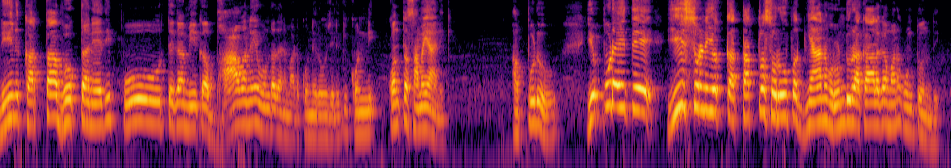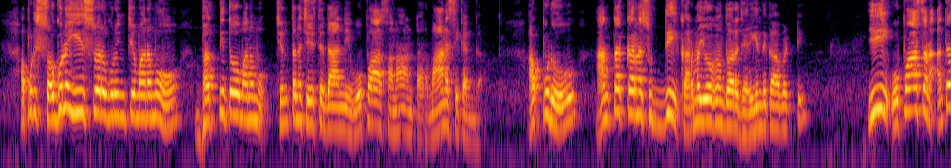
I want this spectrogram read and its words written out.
నేను కర్త భోక్త అనేది పూర్తిగా మీకు ఆ భావనే ఉండదన్నమాట కొన్ని రోజులకి కొన్ని కొంత సమయానికి. అప్పుడు ఎప్పుడైతే ఈశ్వరుని యొక్క తత్వస్వరూప జ్ఞానం రెండు రకాలుగా మనకు ఉంటుంది. అప్పుడు సగుణ ఈశ్వరు గురించి మనము భక్తితో మనము చింతన చేస్తే దాన్ని ఉపాసన అంటారు మానసికంగా. అప్పుడు అంతఃకరణ శుద్ధి కర్మయోగం ద్వారా జరిగింది కాబట్టి ఈ ఉపాసన అంటే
